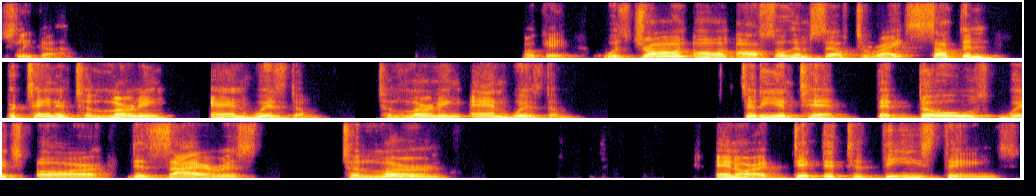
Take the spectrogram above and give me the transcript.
Shlika. Okay, was drawn on also himself to write something pertaining to learning and wisdom, to learning and wisdom, to the intent that those which are desirous to learn and are addicted to these things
